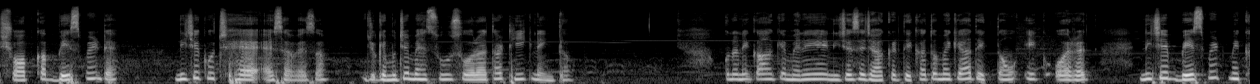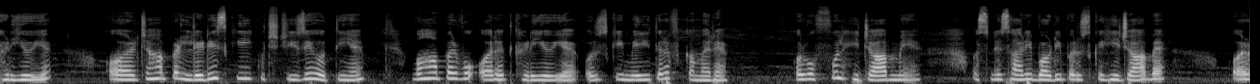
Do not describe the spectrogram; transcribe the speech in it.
शॉप का बेसमेंट है, नीचे कुछ है ऐसा वैसा जो कि मुझे महसूस हो रहा था, ठीक नहीं था। उन्होंने कहा कि मैंने नीचे से जाकर देखा तो मैं क्या देखता हूँ? एक औरत नीचे बेसमेंट में खड़ी हुई है और जहाँ पर लेडीज़ की कुछ चीज़ें होती हैं, वहाँ पर वो औरत खड़ी हुई है और उसकी मेरी तरफ़ कमर है और वो फुल हिजाब में है। उसने सारी बॉडी पर उसके हिजाब है और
